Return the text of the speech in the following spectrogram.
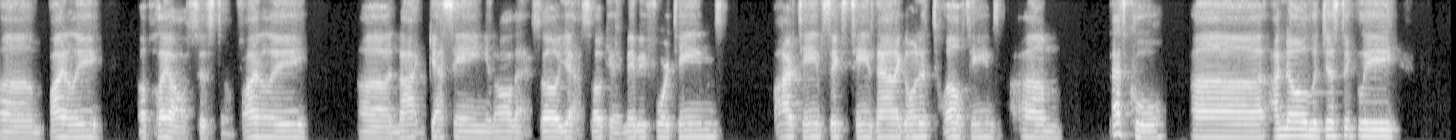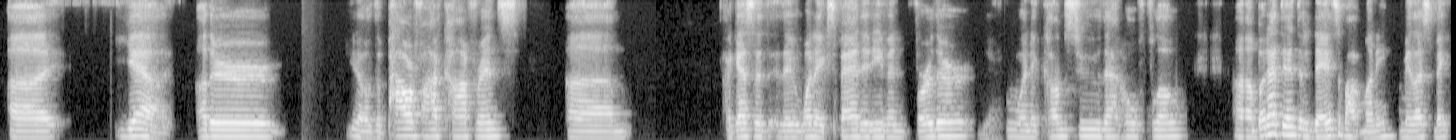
Um, finally, a playoff system. Finally, uh, not guessing and all that. So yes, okay, maybe four teams, five teams, six teams. Now they're going to 12 teams. Um, that's cool. Uh, I know logistically, uh, yeah, other, you know, the Power Five conference. Um, I guess they want to expand it even further yeah. when it comes to that whole flow. Uh, but at the end of the day, it's about money. I mean, let's make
